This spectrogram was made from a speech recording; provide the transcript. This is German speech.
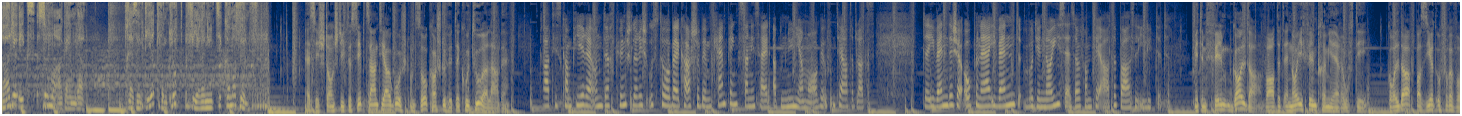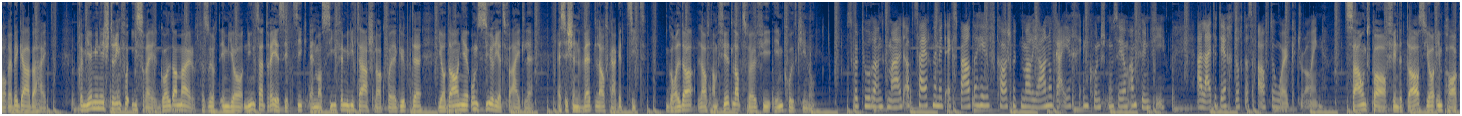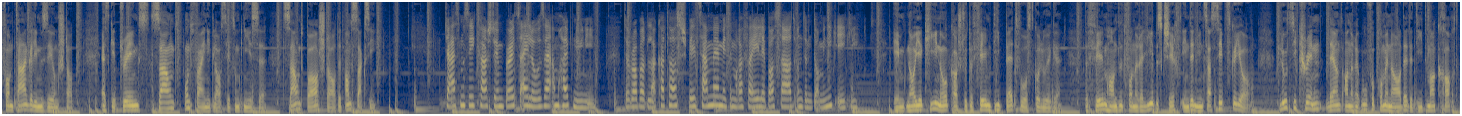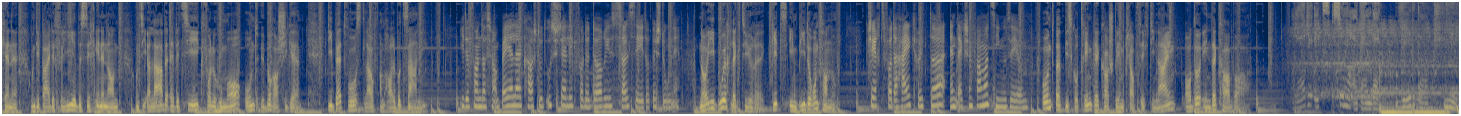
Radio X Sommeragenda. Präsentiert vom Club 94,5. Es ist Donnerstag, der 17. August und so kannst du heute Kultur erleben. Gratis campieren und dich künstlerisch austoben kannst du beim Camping Sunnyside ab 9 Uhr am Morgen auf dem Theaterplatz. Der Event ist ein Open-Air-Event, wo die neue Saison vom Theater Basel einläutet. Mit dem Film Golda wartet eine neue Filmpremiere auf dich. Golda basiert auf einer wahren Begebenheit. Premierministerin von Israel, Golda Meir, versucht im Jahr 1973 einen massiven Militärschlag von Ägypten, Jordanien und Syrien zu vereiteln. Es ist ein Wettlauf gegen die Zeit. Golda läuft am Viertel ab 12 Uhr im Kultkino. Skulpturen und Gemälde abzeichnen mit Expertenhilfe kannst du mit Mariano Geich im Kunstmuseum am 5. Uhr. Er leitet dich durch das Afterwork Drawing. Die Soundbar findet das Jahr im Park vom Tangeli Museum statt. Es gibt Drinks, Sound und feine Glasse zum Genießen. Die Soundbar startet am 6. Uhr. Jazzmusik kannst du im Bird's Eye hören am halb neun. Der Robert Lakatos spielt zusammen mit dem Raffaele Bossard und dem Dominik Egli. Im neuen Kino kannst du den Film Die Bettwurst schauen. Der Film handelt von einer Liebesgeschichte in den 1970er Jahren. Lucy Crin lernt an einer Uferpromenade den Dietmar Kracht kennen und die beiden verlieben sich ineinander und sie erleben eine Beziehung voller Humor und Überraschungen. Die Bettwurst läuft am halben Zehn. In der Fondation Bayerle kannst du die Ausstellung von der Doris Salcedo bestaunen. Neue Buchlektüre gibt's im Bieder und Hanno. Geschichte von der Heilkräuter entdeckst du im Pharmaziemuseum. Und etwas trinken kannst du im Club 59 oder in der K-Bar. Radio X Sommeragenda. Jeden Tag mehr.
